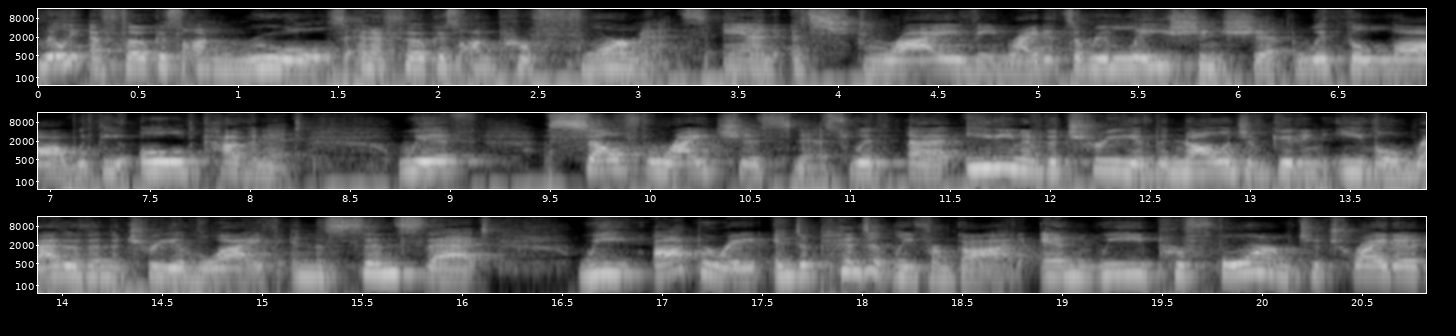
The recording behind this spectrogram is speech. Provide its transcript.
really a focus on rules and a focus on performance and a striving, right? It's a relationship with the law, with the old covenant, with self-righteousness, with uh, eating of the tree of the knowledge of good and evil rather than the tree of life in the sense that we operate independently from God and we perform to try to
